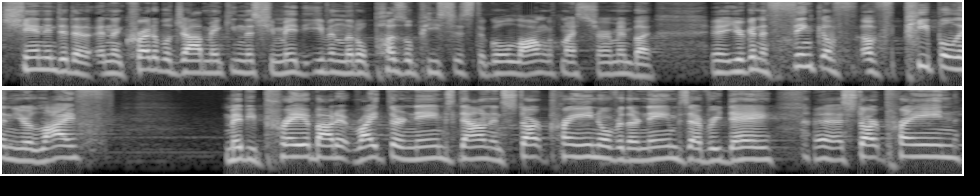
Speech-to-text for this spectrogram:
Shannon did a, an incredible job making this. She made even little puzzle pieces to go along with my sermon. But uh, you're going to think of, of people in your life Maybe pray about it, write their names down, and start praying over their names every day. Uh, start praying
